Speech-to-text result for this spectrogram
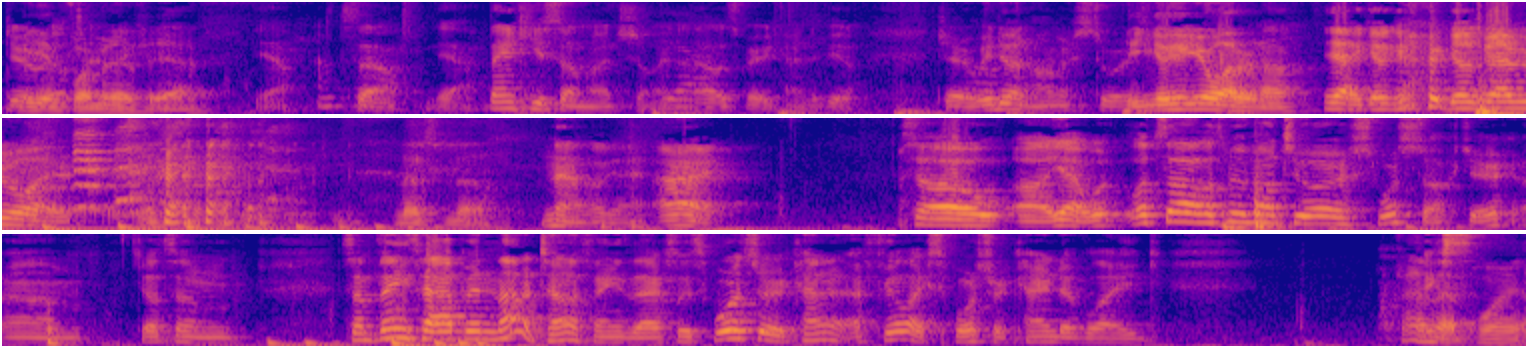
do a Be informative, tiebreaker. yeah. Yeah. So yeah, thank you so much, Elena. Yeah. That was very kind of you. Jared, are we doing Amish You stories? can go get your water now. Yeah, go go go grab your water. No, no. no, okay, all right. So uh, yeah, w- let's uh, let's move on to our sports talk, Jared. Um, got some some things happen. Not a ton of things actually. Sports are kind of. I feel like sports are kind of like Kind of Ex- that point.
